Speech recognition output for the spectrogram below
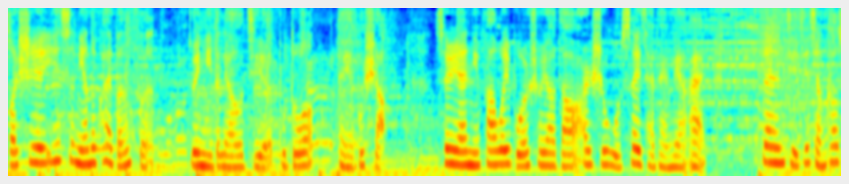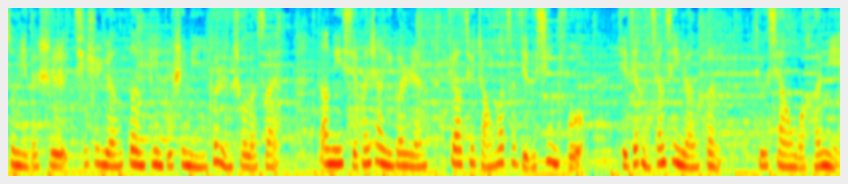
我是一四年的快本粉，对你的了解不多，但也不少。虽然你发微博说要到二十五岁才谈恋爱。但姐姐想告诉你的是，其实缘分并不是你一个人说了算。当你喜欢上一个人，就要去掌握自己的幸福。姐姐很相信缘分，就像我和你，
